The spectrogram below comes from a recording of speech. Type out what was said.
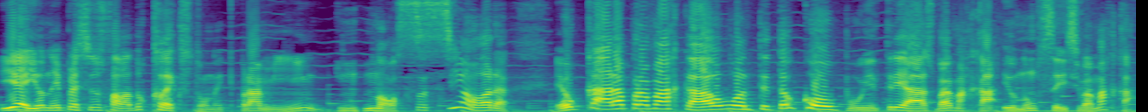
E aí eu nem preciso falar do Claxton, né? Que pra mim, nossa senhora, é o cara para marcar o Antetokounmpo, entre aspas. Vai marcar? Eu não sei se vai marcar.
